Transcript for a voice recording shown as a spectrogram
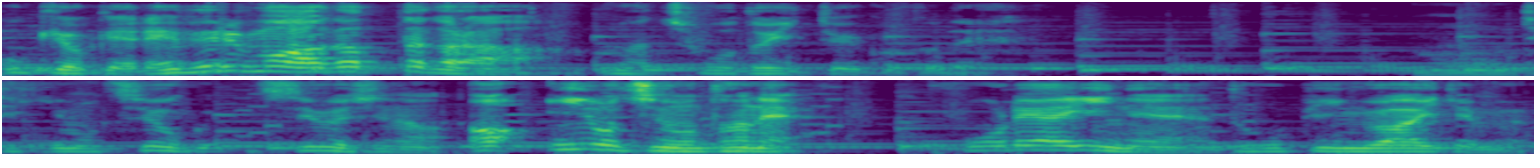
オッケーオッケー。レベルも上がったから、まあちょうどいいということで。もう、敵も強く、強いしな。あ、命の種。こりゃいいね。ドーピングアイテム。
